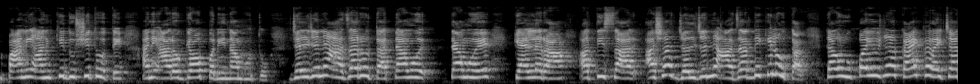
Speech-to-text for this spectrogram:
पाणी आणखी दूषित होते आणि आरोग्यावर परिणाम होतो. जलजन्य आजार होतात त्यामुळे त्यामुळे कॅलरा अतिसार अशा जलजन्य आजार देखील होतात. त्यावर उपाययोजना काय करायच्या?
